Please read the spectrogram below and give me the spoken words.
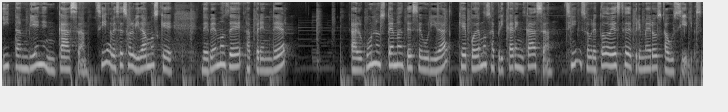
y también en casa. Sí, a veces olvidamos que debemos de aprender algunos temas de seguridad que podemos aplicar en casa. Sí, sobre todo este de primeros auxilios.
